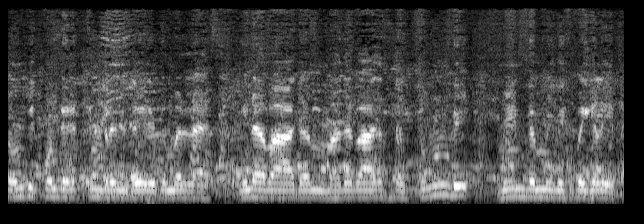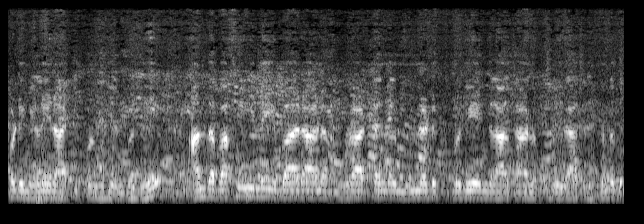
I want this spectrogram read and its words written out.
தொங்கிக் கொண்டிருக்கின்றது. வேறு எதுமல்ல இனவாதம் மதவாதத்தை தூண்டி மீண்டும் இது இவைகளை எப்படி நிலைநாட்டிக் கொள்வது என்பது அந்த வகையிலே இவ்வாறான போராட்டங்கள் முன்னெடுப்பது எங்களால் காணக்கூடியதாக இருக்கின்றது.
